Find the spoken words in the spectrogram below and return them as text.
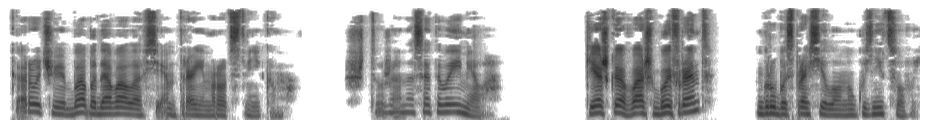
Короче, баба давала всем троим родственникам. Что же она с этого имела? «Кешка, ваш бойфренд?» — грубо спросил он у Кузнецовой.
